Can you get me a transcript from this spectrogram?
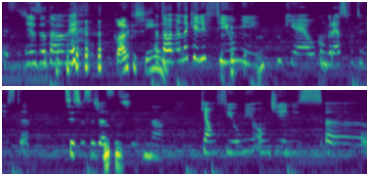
Esses dias eu tava vendo. Claro que sim. eu tava vendo aquele filme que é o Congresso Futurista. Não sei se vocês já Uhum. assistiram. Não. que é um filme onde eles ah,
